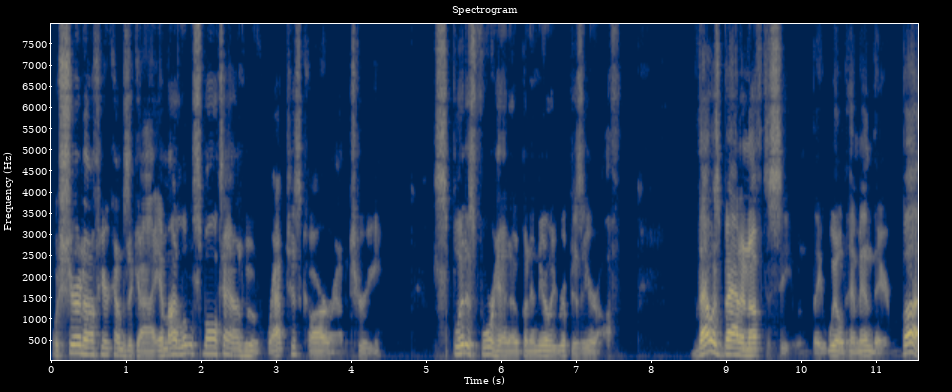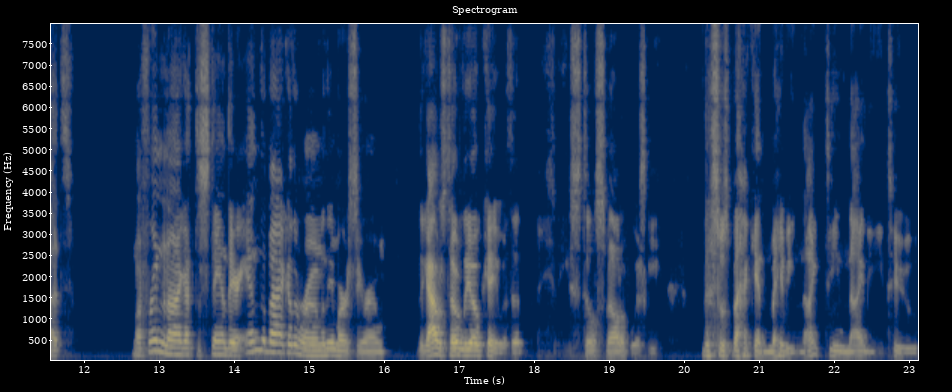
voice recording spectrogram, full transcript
Well, sure enough, here comes a guy in my little small town who had wrapped his car around a tree, split his forehead open, and nearly ripped his ear off. That was bad enough to see when they wheeled him in there, but my friend and I got to stand there in the back of the room in the emergency room. The guy was totally okay with it. He still smelled of whiskey. This was back in maybe 1992.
